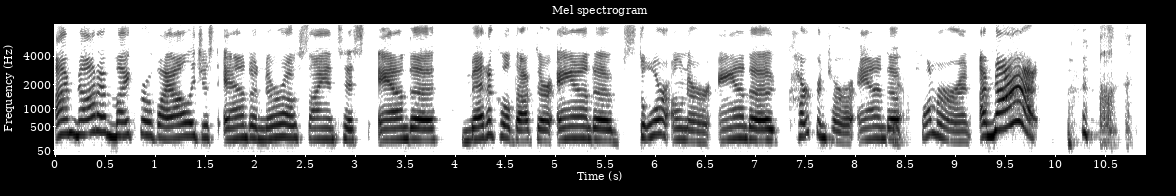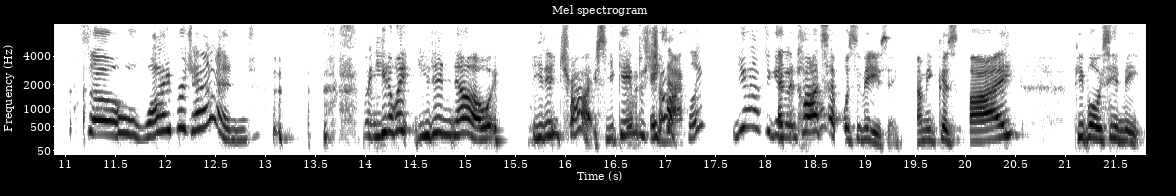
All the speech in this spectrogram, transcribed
I'm not a microbiologist and a neuroscientist and a medical doctor and a store owner and a carpenter and a Yeah. plumber and I'm not. so why pretend? But you know what? You didn't know if you didn't try. So you gave it a shot. Exactly. You have to give and the concept was amazing. I mean, because I, people always say to me,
